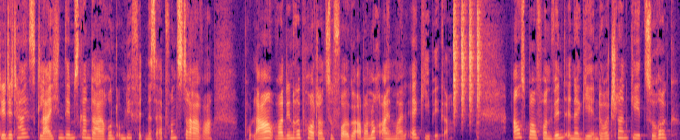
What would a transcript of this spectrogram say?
Die Details gleichen dem Skandal rund um die Fitness-App von Strava. Polar war den Reportern zufolge aber noch einmal ergiebiger. Ausbau von Windenergie in Deutschland geht zurück.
